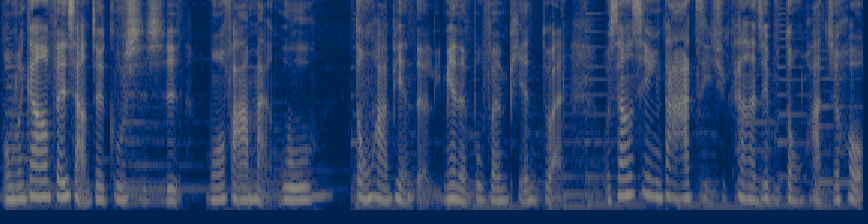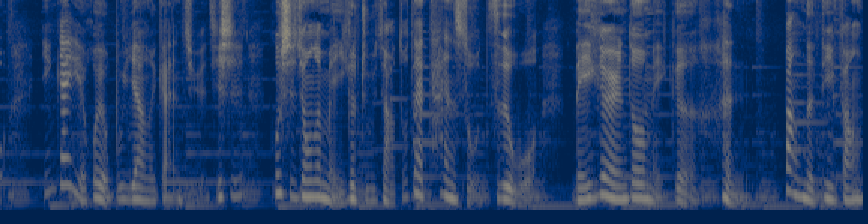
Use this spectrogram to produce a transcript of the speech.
我们刚刚分享这故事是《魔法满屋》动画片的里面的部分片段。我相信大家自己去看了这部动画之后。应该也会有不一样的感觉。其实故事中的每一个主角都在探索自我，每一个人都有每个很棒的地方，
